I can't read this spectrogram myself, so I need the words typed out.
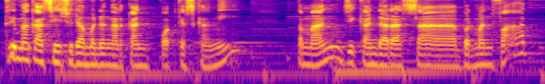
Terima kasih sudah mendengarkan podcast kami. Teman, jika Anda rasa bermanfaat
